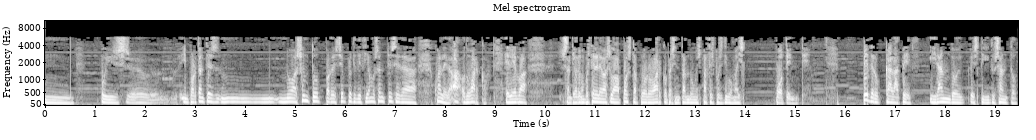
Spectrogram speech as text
mm, pois eh, importantes mm, no asunto, por exemplo, que decíamos antes era cual era? Ah, o do arco. Eleva Santiago de Compostela eleva a súa aposta por o arco presentando un espazo expositivo máis potente. Pedro Calapez Irando o Espírito Santo,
